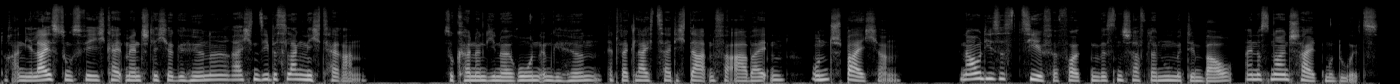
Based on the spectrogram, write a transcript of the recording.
Doch an die Leistungsfähigkeit menschlicher Gehirne reichen sie bislang nicht heran. So können die Neuronen im Gehirn etwa gleichzeitig Daten verarbeiten und speichern. Genau dieses Ziel verfolgten Wissenschaftler nun mit dem Bau eines neuen Schaltmoduls.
